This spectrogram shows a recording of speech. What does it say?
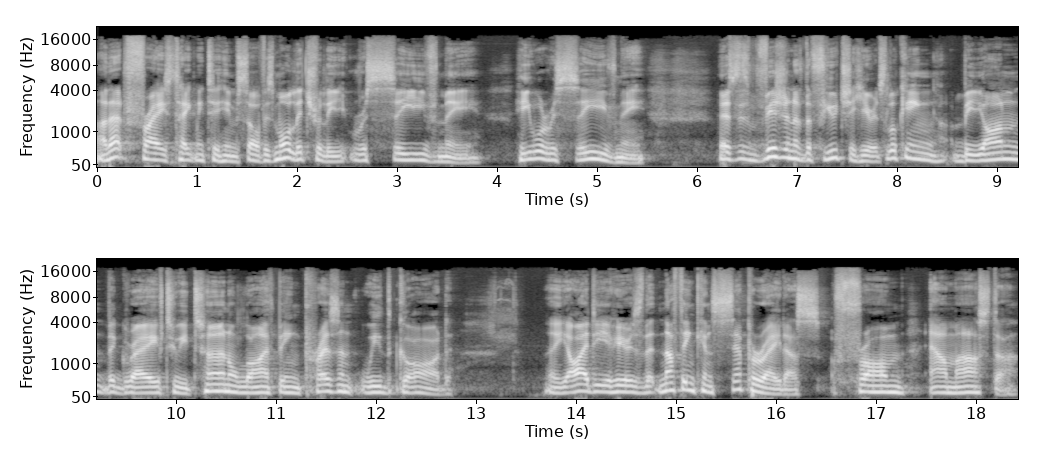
Now, that phrase, take me to himself, is more literally receive me. He will receive me. There's this vision of the future here. It's looking beyond the grave to eternal life, being present with God. The idea here is that nothing can separate us from our Master.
